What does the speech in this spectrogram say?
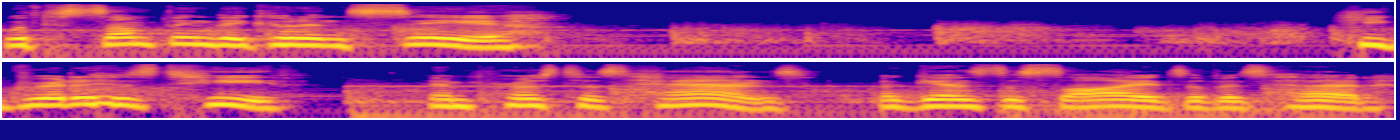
with something they couldn't see. He gritted his teeth and pressed his hands against the sides of his head.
